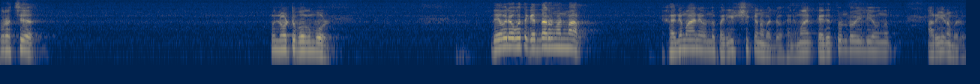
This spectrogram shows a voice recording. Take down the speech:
കുറച്ച് മുന്നോട്ട് പോകുമ്പോൾ ദേവലോകത്തെ ഗന്ധർവന്മാർ ഹനുമാനെ ഒന്ന് പരീക്ഷിക്കണമല്ലോ. ഹനുമാൻ കരുത്തുണ്ടോ ഇല്ലയോ എന്ന് അറിയണമല്ലോ.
